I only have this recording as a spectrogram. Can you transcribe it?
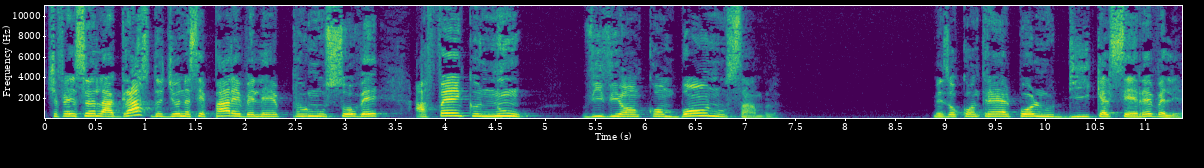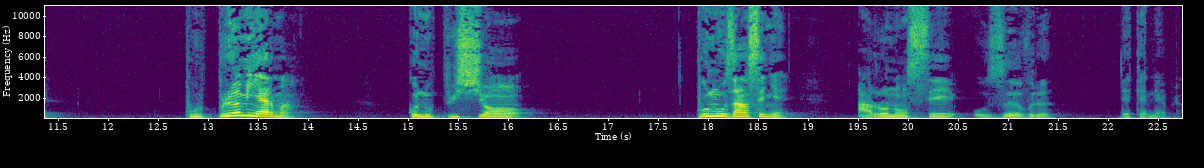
Chers frères et sœurs, la grâce de Dieu ne s'est pas révélée pour nous sauver afin que nous vivions comme bon nous semble. Mais au contraire, Paul nous dit qu'elle s'est révélée pour premièrement que nous puissions, pour nous enseigner à renoncer aux œuvres des ténèbres.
